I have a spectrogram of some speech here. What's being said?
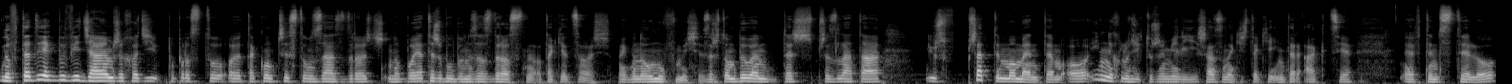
No wtedy jakby wiedziałem, że chodzi po prostu o taką czystą zazdrość, no bo ja też byłbym zazdrosny o takie coś. Jakby no umówmy się. Zresztą byłem też przez lata już przed tym momentem o innych ludzi, którzy mieli szansę na jakieś takie interakcje e, w tym stylu.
